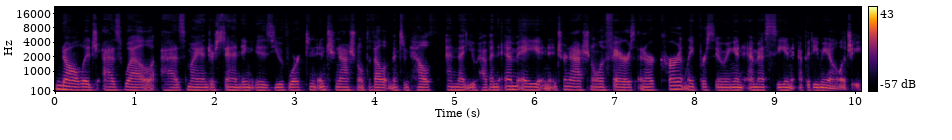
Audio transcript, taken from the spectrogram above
knowledge as well as my understanding is you've worked in international development and health and that you have an MA in international affairs and are currently pursuing an MSc in epidemiology.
